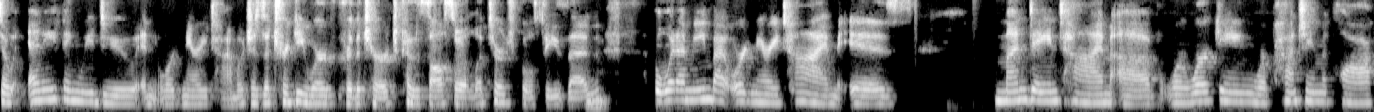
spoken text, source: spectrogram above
So anything we do in ordinary time, which is a tricky word for the church because it's also a liturgical season. Mm-hmm. But what I mean by ordinary time is mundane time of we're working, we're punching the clock,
